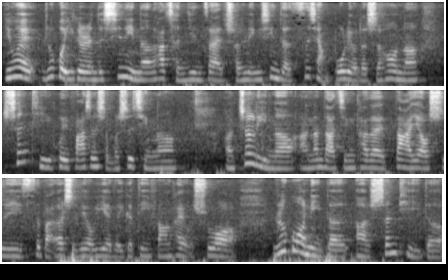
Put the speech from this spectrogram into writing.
因为如果一个人的心里呢，他沉浸在纯灵性的思想波流的时候呢，身体会发生什么事情呢？啊，这里呢，《阿难达经》它在大要释义四百二十六页的一个地方，它有说，如果你的啊身体的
